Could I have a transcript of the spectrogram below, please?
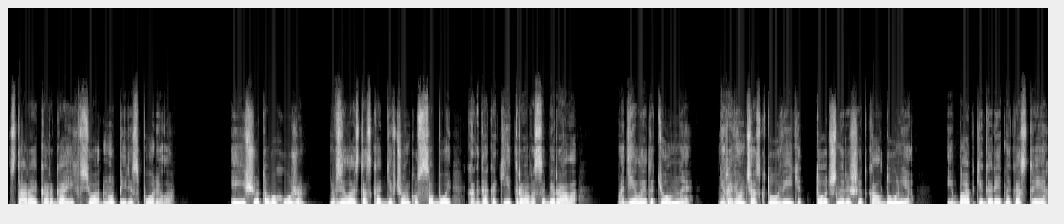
Старая корга их все одно переспорила. И еще того хуже. Взялась таскать девчонку с собой, когда какие травы собирала. А дело это темное. Не равен час кто увидит, точно решит колдунья. И бабки гореть на костре,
